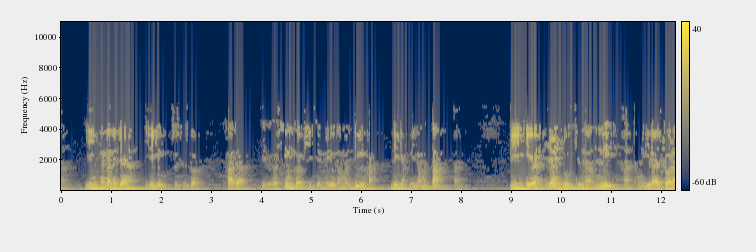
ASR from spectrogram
啊，阴天干的刃也有，只是说他的，比如说性格脾气没有那么厉害，力量没那么大啊。比劫刃入之能力啊，统一来说呢，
